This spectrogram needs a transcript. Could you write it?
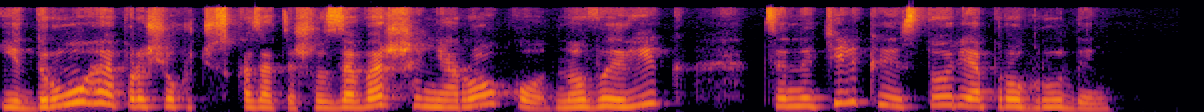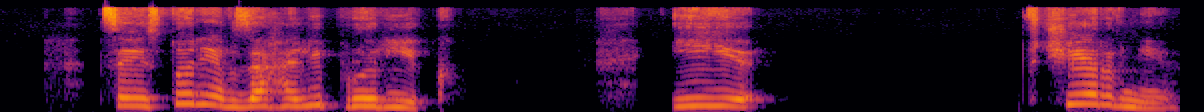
І друге, про що хочу сказати, що завершення року, новий рік це не тільки історія про грудень, це історія взагалі про рік. І в червні,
